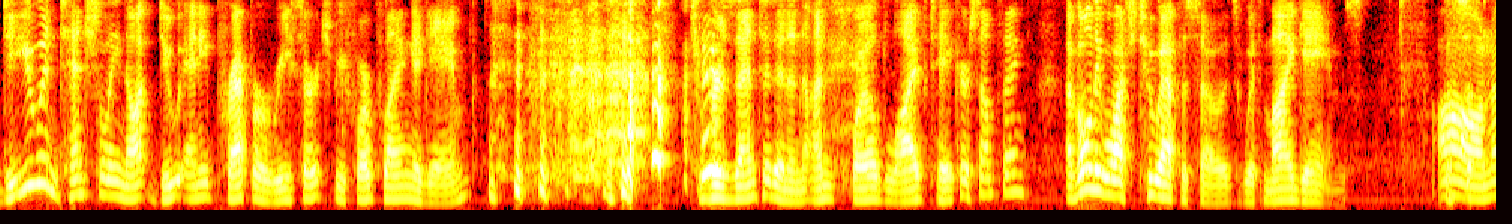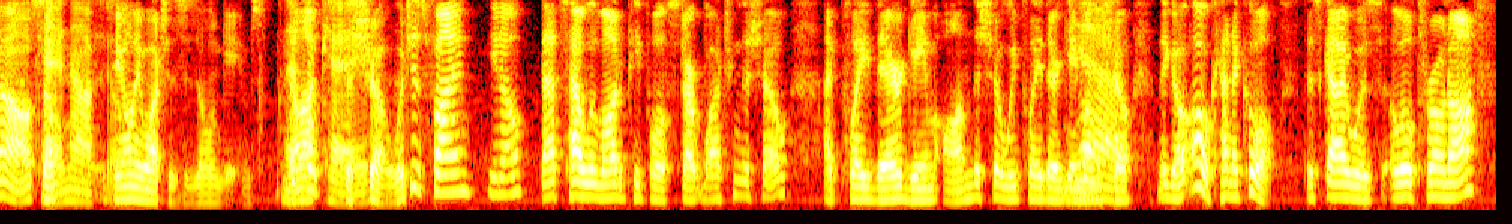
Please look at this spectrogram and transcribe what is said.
Do you intentionally not do any prep or research before playing a game to present it in an unspoiled live take or something? I've only watched two episodes with my games. Oh no, So- okay, now I so he only watches his own games, That's not okay. the show, which is fine. You know, that's how a lot of people start watching the show. I play their game on the show. We play their game on the show. They go, "Oh, kind of cool. This guy was a little thrown off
